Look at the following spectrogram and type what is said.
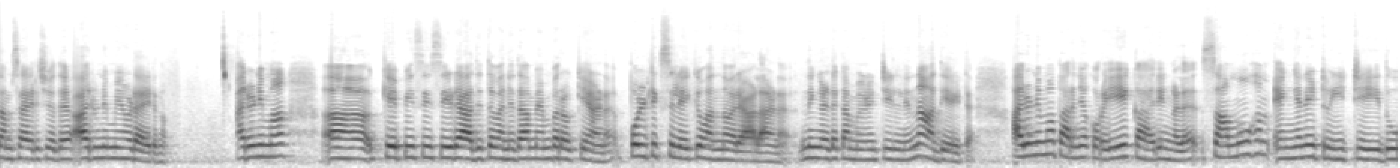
സംസാരിച്ചത് അരുണിമയോടായിരുന്നു. അരുണിമ കെ പി സി സിയുടെ ആദ്യത്തെ വനിതാ മെമ്പറൊക്കെയാണ് പൊളിറ്റിക്സിലേക്ക് വന്ന ഒരാളാണ് നിങ്ങളുടെ കമ്മ്യൂണിറ്റിയിൽ നിന്ന് ആദ്യമായിട്ട് അരുണിമ പറഞ്ഞ കുറേ കാര്യങ്ങൾ സമൂഹം എങ്ങനെ ട്രീറ്റ് ചെയ്തു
